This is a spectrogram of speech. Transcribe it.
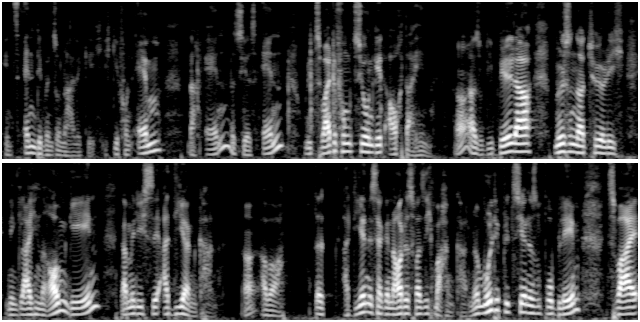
ins n-dimensionale gehe ich. Ich gehe von m nach n, das hier ist n, und die zweite Funktion geht auch dahin. Ja, also die Bilder müssen natürlich in den gleichen Raum gehen, damit ich sie addieren kann. Ja, aber Addieren ist ja genau das, was ich machen kann. Ne? Multiplizieren ist ein Problem. Zwei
